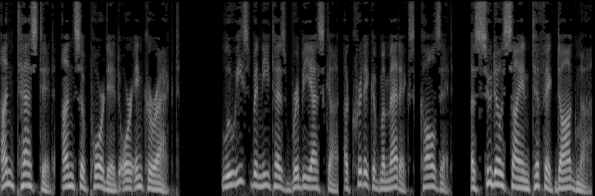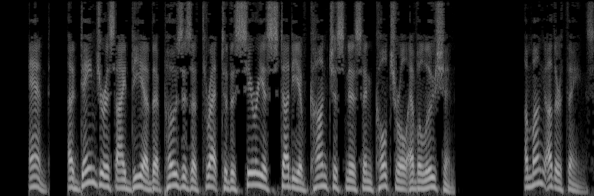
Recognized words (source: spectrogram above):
untested, unsupported or incorrect. Luis Benitez Bribiesca, a critic of memetics, calls it a pseudo-scientific dogma and a dangerous idea that poses a threat to the serious study of consciousness and cultural evolution, among other things.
